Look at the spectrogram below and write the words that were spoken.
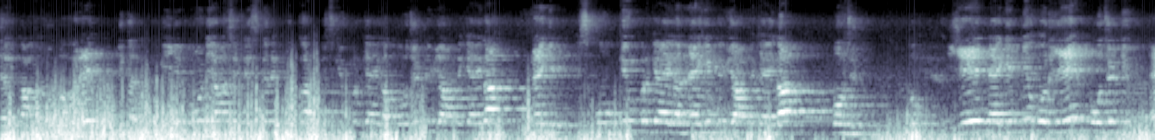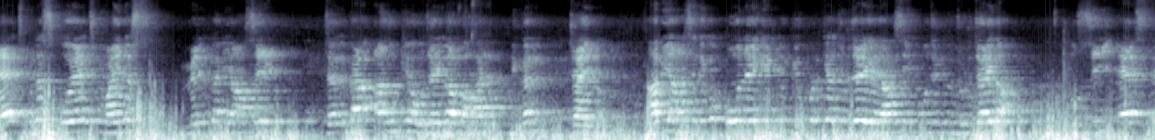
जल का अणु बाहर निकल क्योंकि ये बॉन्ड यहाँ से डिस्कनेक्ट होगा इसके ऊपर क्या आएगा? पॉजिटिव यहाँ पे क्या आएगा? नेगेटिव के ऊपर क्या आएगा? नेगेटिव यहाँ पे क्या आएगा? पॉजिटिव ये नेगेटिव और ये पॉजिटिव H ओ माइनस मिलकर यहाँ से जल का अणु क्या हो जाएगा? बाहर निकल जाएगा। अब यहाँ से देखो O नेगेटिव के ऊपर क्या जुड़ जाएगा? से पॉजिटिव जुड़ जाएगा तो CH3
